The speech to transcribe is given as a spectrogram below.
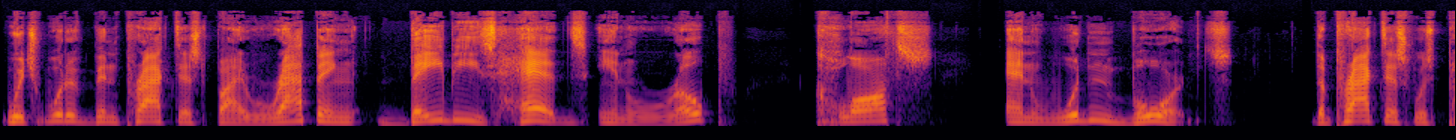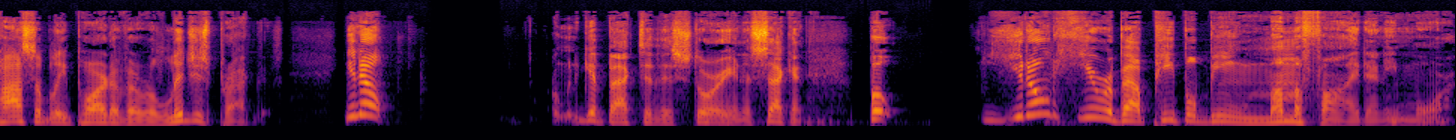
which would have been practiced by wrapping babies' heads in rope, cloths, and wooden boards. The practice was possibly part of a religious practice. You know, I'm going to get back to this story in a second, but you don't hear about people being mummified anymore.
